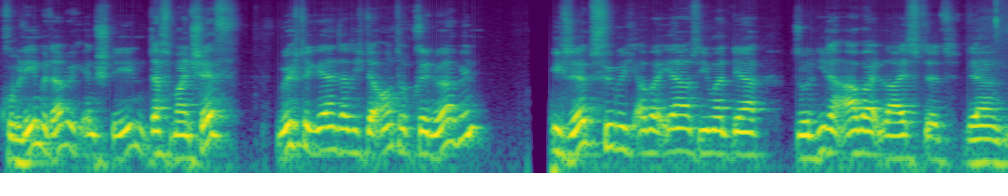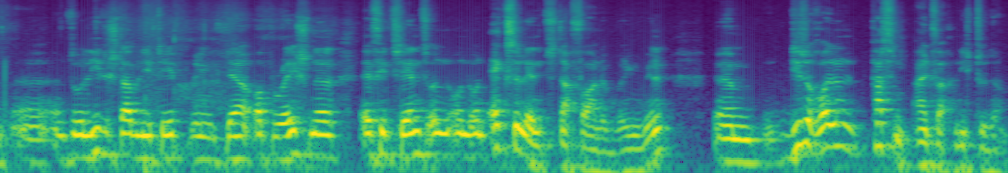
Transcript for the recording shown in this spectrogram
Probleme dadurch entstehen, dass mein Chef möchte gern, dass ich der Entrepreneur bin. Ich selbst fühle mich aber eher als jemand, der solide Arbeit leistet, der äh, solide Stabilität bringt, der operational Effizienz und, und, und Exzellenz nach vorne bringen will. Ähm, diese Rollen passen einfach nicht zusammen.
